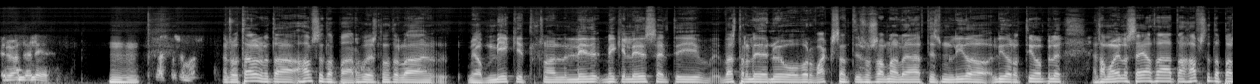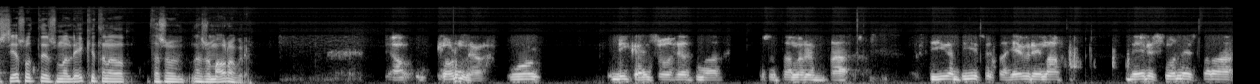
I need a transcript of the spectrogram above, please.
fyrir annar lið Mm næsta sumar En svo talar um þetta hafsetabar, þú veist náttúrulega svona, lið, mikil liðseld í vestraliðinu og voru vaksandi svo sannarlega eftir sem líða, líður á tímabili en það má eiginlega segja það að þetta hafsetabar sé svolítið svona leikillina þessum, þessum árangri. Já, klárlega. Og líka eins og hérna þess að talar um það stígandi í þessu, það hefur eiginlega verið bara,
